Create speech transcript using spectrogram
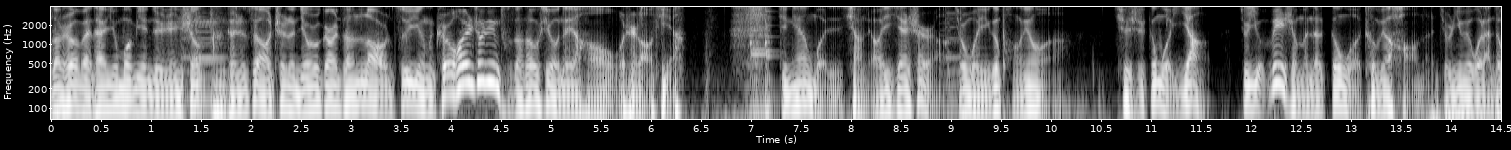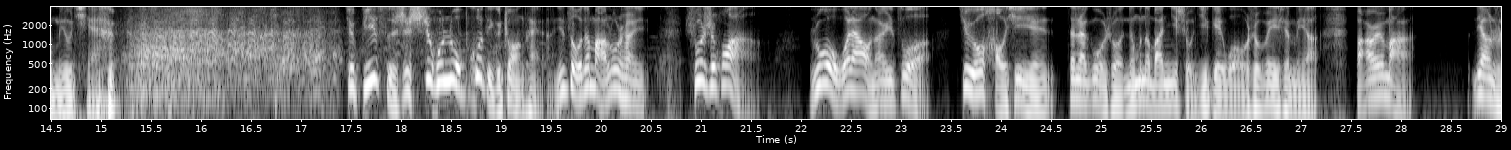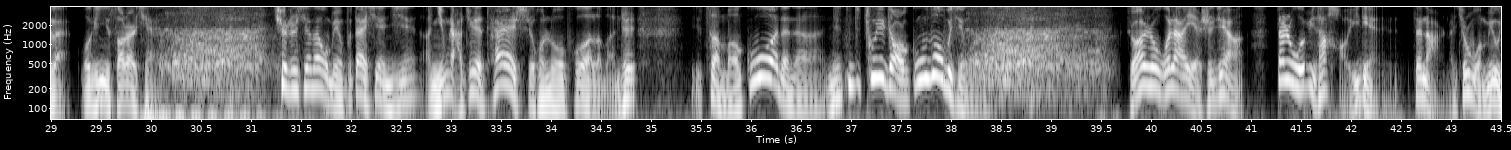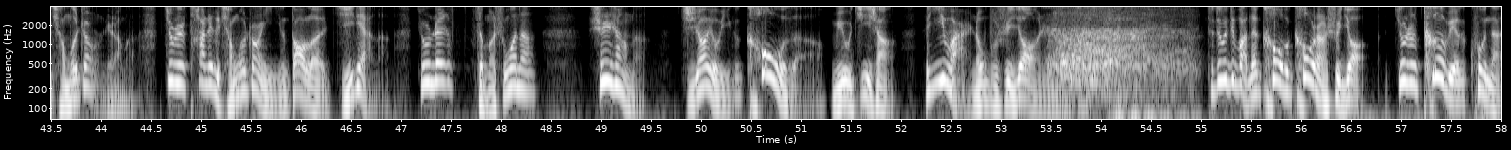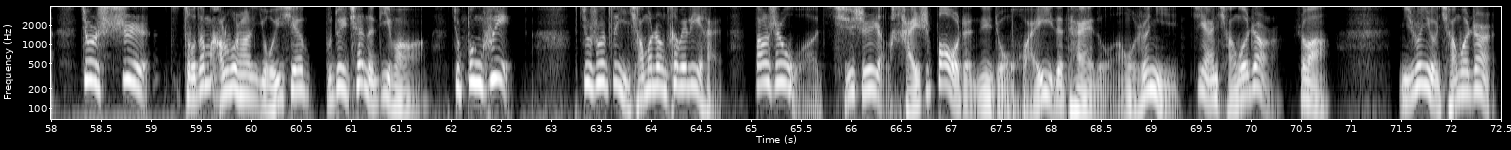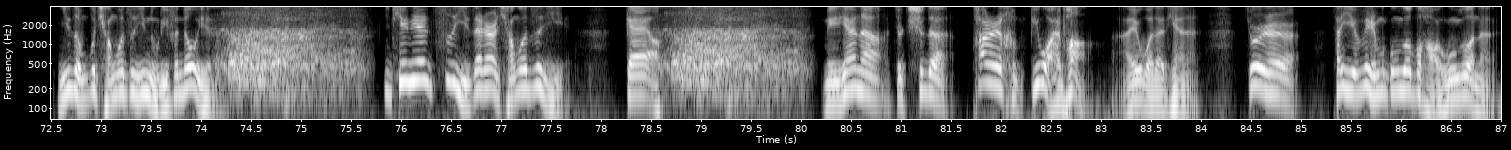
槽社会百态，幽默面对人生啊！感觉最好吃的牛肉干，咱唠最硬的嗑。欢迎收听吐槽脱口秀，大家好，我是老 T 啊。今天我想聊一件事儿啊，就是我一个朋友啊，确实跟我一样，就是为什么呢？跟我特别好呢？就是因为我俩都没有钱，就彼此是失魂落魄的一个状态啊。你走在马路上，说实话啊，如果我俩往那一坐，就有好心人在那跟我说，能不能把你手机给我？我说为什么呀？把二维码。亮出来，我给你扫点钱。确实，现在我们也不带现金啊。你们俩这也太失魂落魄了吧？这怎么过的呢？你出去找工作不行吗？主要是我俩也是这样，但是我比他好一点在哪儿呢？就是我没有强迫症，知道吗？就是他这个强迫症已经到了极点了。就是那个怎么说呢？身上呢，只要有一个扣子啊没有系上，他一晚上都不睡觉，你知道吗？他都得把那扣子扣上睡觉。就是特别困难，就是是走在马路上有一些不对称的地方啊，就崩溃，就说自己强迫症特别厉害。当时我其实还是抱着那种怀疑的态度啊，我说你既然强迫症是吧？你说你有强迫症，你怎么不强迫自己努力奋斗去呢？你天天自己在这儿强迫自己，该啊！每天呢就吃的，他是很比我还胖，哎呦我的天呐，就是。他以为什么工作不好工作呢？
